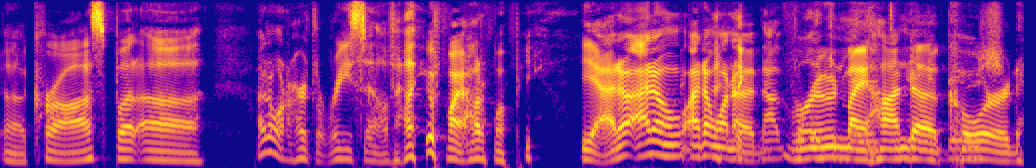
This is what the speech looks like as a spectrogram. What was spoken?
a uh, cross, but uh, I don't want to hurt the resale value of my automobile. Yeah, I don't. I don't. I don't want to ruin my Honda being a douche. Accord.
